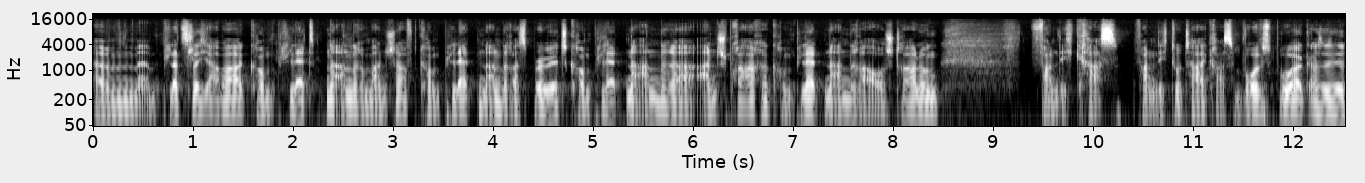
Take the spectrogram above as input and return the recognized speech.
Ähm, plötzlich aber komplett eine andere Mannschaft, komplett ein anderer Spirit, komplett eine andere Ansprache, komplett eine andere Ausstrahlung fand ich krass, fand ich total krass. Wolfsburg, also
